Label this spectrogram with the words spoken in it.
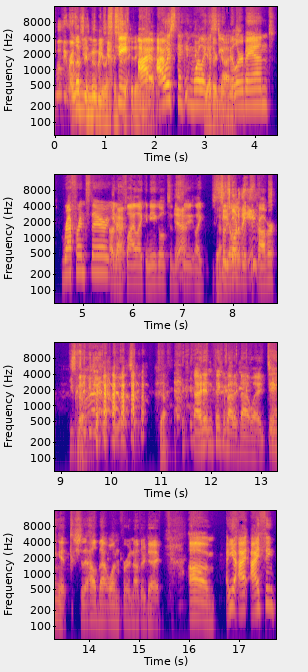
movie references. I love your movie references See, today. I, I was thinking more like the a Steve guys. Miller Band reference there. Okay. You know, fly like an eagle to the yeah. sea, like yeah. so he's going to the Eagles. cover. He's going to yeah. be the Eagles. yeah, I didn't think about it that way. Dang it! Should have held that one for another day. Um, yeah, I I think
